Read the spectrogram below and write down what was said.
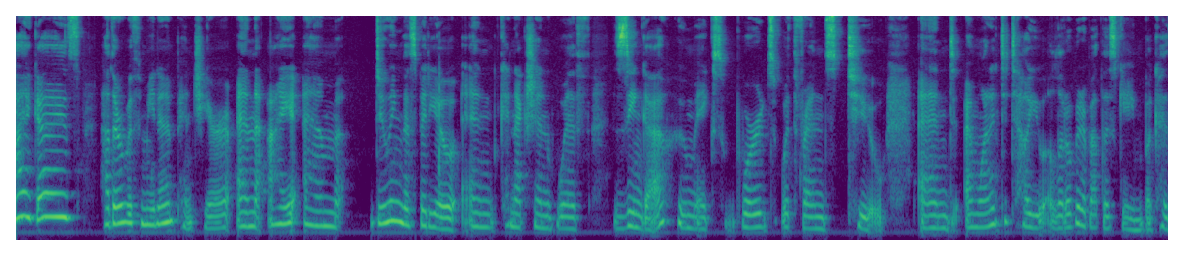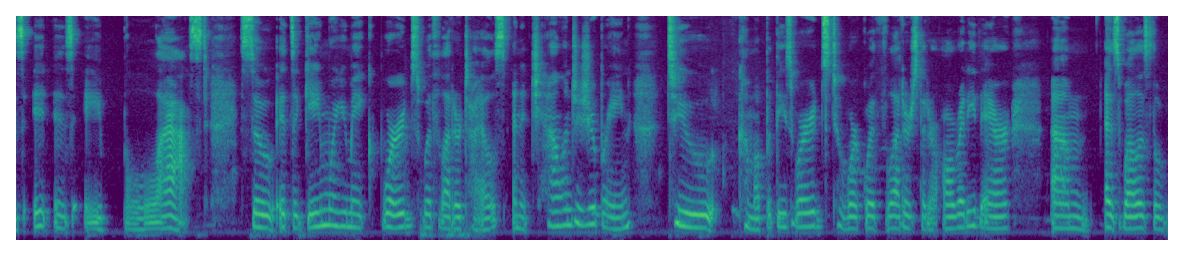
Hi guys, Heather with Meet in a Pinch here, and I am doing this video in connection with Zynga, who makes Words with Friends 2. And I wanted to tell you a little bit about this game because it is a blast. So it's a game where you make words with letter tiles and it challenges your brain to come up with these words, to work with letters that are already there um, as well as the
